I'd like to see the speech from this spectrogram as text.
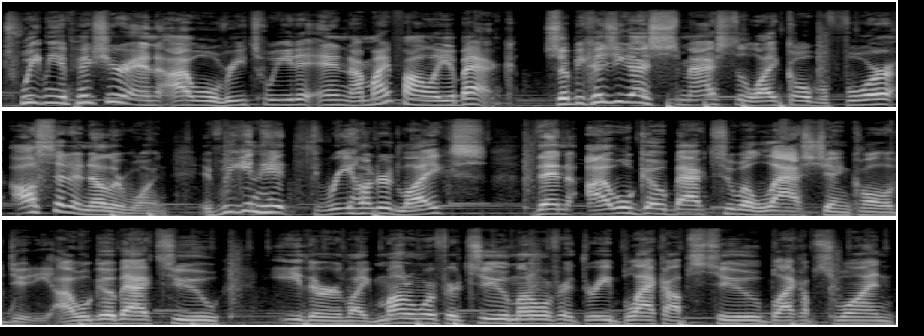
tweet me a picture and I will retweet it and I might follow you back. So because you guys smashed the like goal before, I'll set another one. If we can hit 300 likes, then I will go back to a last gen Call of Duty. I will go back to either like Modern Warfare 2, Modern Warfare 3, Black Ops 2, Black Ops 1,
